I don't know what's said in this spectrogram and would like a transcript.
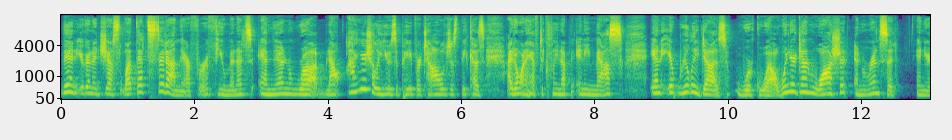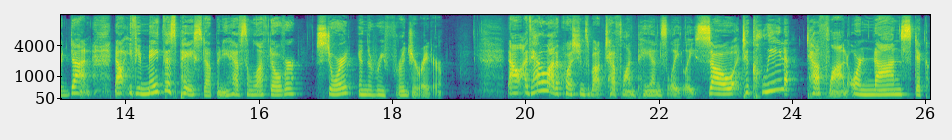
Then you're going to just let that sit on there for a few minutes and then rub. Now, I usually use a paper towel just because I don't want to have to clean up any mess. And it really does work well. When you're done, wash it and rinse it, and you're done. Now, if you make this paste up and you have some left over, store it in the refrigerator. Now, I've had a lot of questions about Teflon pans lately. So, to clean Teflon or non-stick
